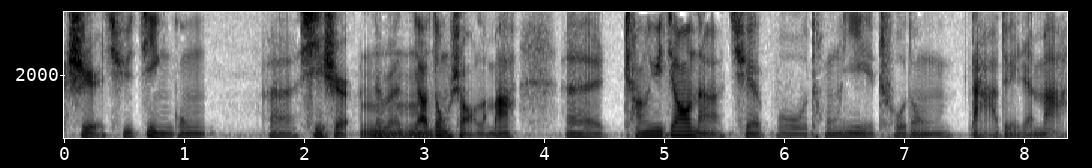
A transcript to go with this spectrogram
士去进攻，呃，西市，那不要动手了吗？呃，常于交呢却不同意出动大队人马。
